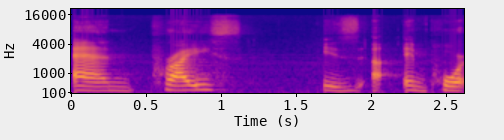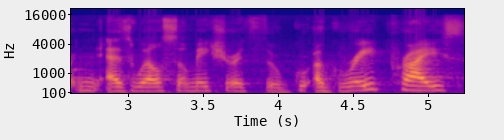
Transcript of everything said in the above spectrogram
And price is uh, important as well so make sure it's the, a great price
